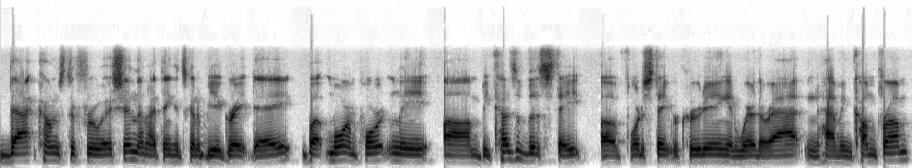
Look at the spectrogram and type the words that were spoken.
that comes to fruition, then I think it's going to be a great day. But more importantly, um, because of the state of Florida State recruiting and where they're at and having come from,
